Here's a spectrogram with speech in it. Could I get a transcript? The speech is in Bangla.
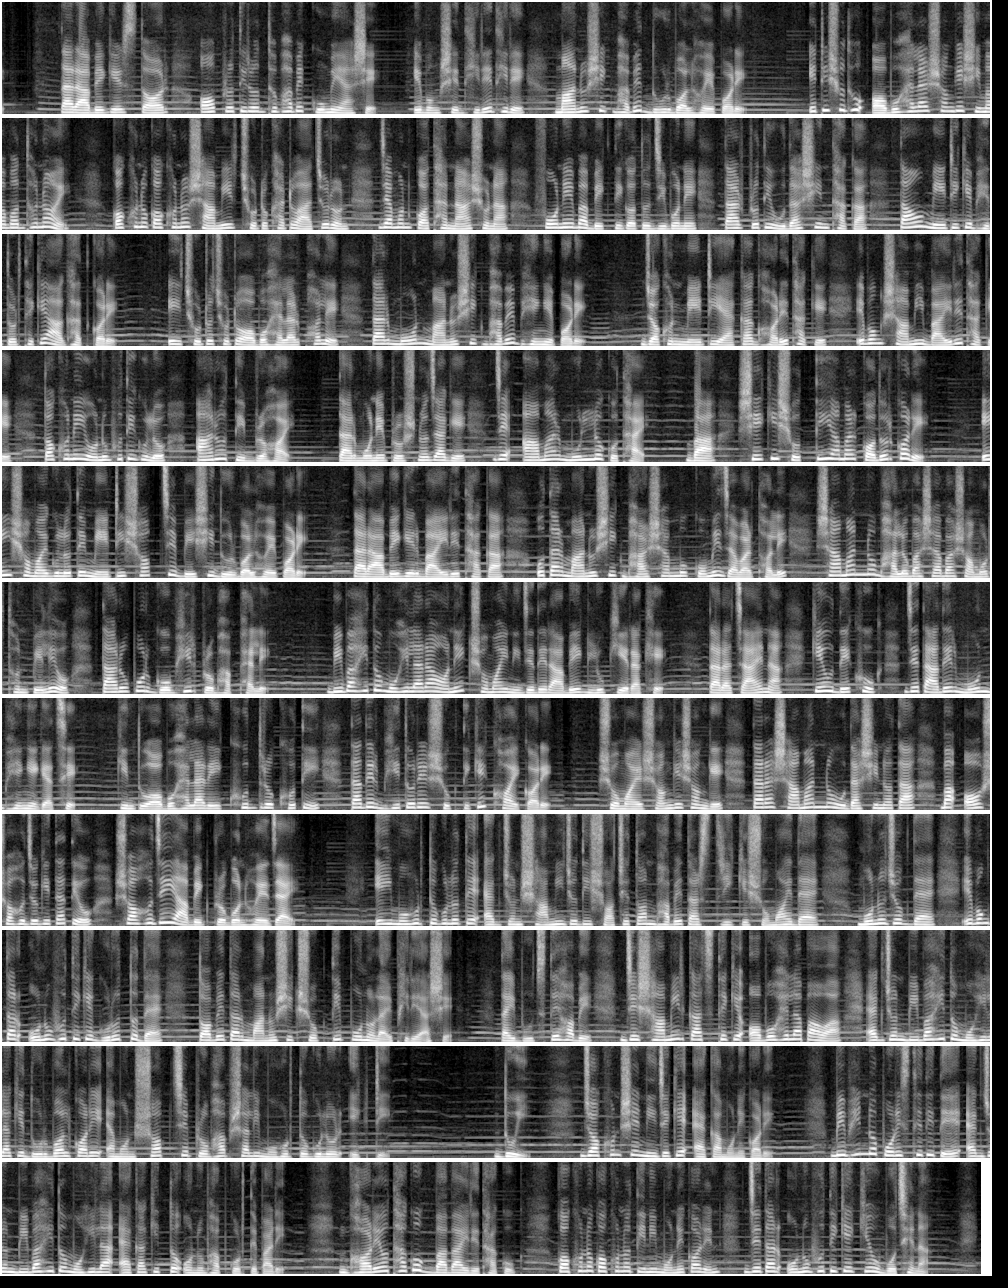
তার আবেগের স্তর অপ্রতিরোধ্যভাবে কমে আসে এবং সে ধীরে ধীরে মানসিকভাবে দুর্বল হয়ে পড়ে। এটি শুধু অবহেলার সঙ্গে সীমাবদ্ধ নয় কখনো কখনো স্বামীর ছোটখাটো আচরণ, যেমন কথা না শোনা, ফোনে বা ব্যক্তিগত জীবনে তার প্রতি উদাসীন থাকা, তাও মেয়েটিকে ভেতর থেকে আঘাত করে। এই ছোট ছোট অবহেলার ফলে তার মন মানসিকভাবে ভেঙে পড়ে। যখন মেয়েটি একা ঘরে থাকে এবং স্বামী বাইরে থাকে, তখন এই অনুভূতিগুলো আরও তীব্র হয়। তার মনে প্রশ্ন জাগে যে, আমার মূল্য কোথায়? বা, সে কি সত্যিই আমার কদর করে? এই সময়গুলোতে মেয়েটি সবচেয়ে বেশি দুর্বল হয়ে পড়ে। তার আবেগের বাইরে থাকা ও তার মানসিক ভারসাম্য কমে যাওয়ার ফলে সামান্য ভালোবাসা বা সমর্থন পেলেও তার উপর গভীর প্রভাব ফেলে। বিবাহিত মহিলারা অনেক সময় নিজেদের আবেগ লুকিয়ে রাখে। তারা চায় না কেউ দেখুক যে তাদের মন ভেঙে গেছে, কিন্তু অবহেলার এই ক্ষুদ্র ক্ষতি তাদের ভিতরের শক্তিকে ক্ষয় করে। সময়ের সঙ্গে সঙ্গে তারা সামান্য উদাসীনতা বা অসহযোগিতাতেও সহজেই আবেগপ্রবণ হয়ে যায়। এই মুহূর্তগুলোতে একজন স্বামী যদি সচেতনভাবে তার স্ত্রীকে সময় দেয়, মনোযোগ দেয় এবং তার অনুভূতিকে গুরুত্ব দেয়, তবে তার মানসিক শক্তি পুনরায় ফিরে আসে। তাই বুঝতে হবে যে স্বামীর কাছ থেকে অবহেলা পাওয়া একজন বিবাহিত মহিলাকে দুর্বল করে এমন সবচেয়ে প্রভাবশালী মুহূর্তগুলোর একটি। দুই যখন সে নিজেকে একা মনে করে। বিভিন্ন পরিস্থিতিতে একজন বিবাহিত মহিলা একাকিত্ব অনুভব করতে পারে। ঘরেও থাকুক বা বাইরে থাকুক, কখনো কখনো তিনি মনে করেন যে তার অনুভূতিকে কেউ বোঝে না।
